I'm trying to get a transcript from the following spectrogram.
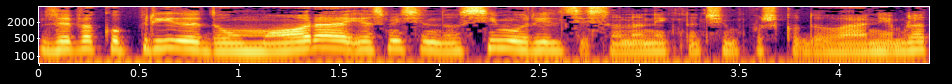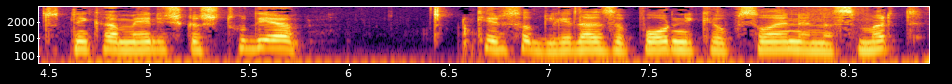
zdaj pa, ko pride do umora, jaz mislim, da vsi morilci so na nek način poškodovani. Je bila tudi neka ameriška študija, kjer so gledali zapornike obsojene na smrt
